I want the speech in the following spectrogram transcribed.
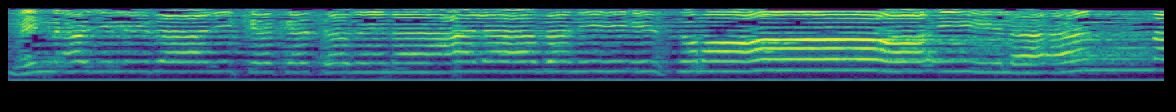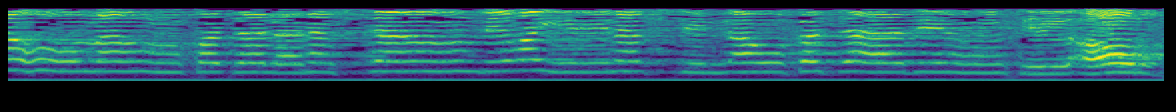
من أجل ذلك كتبنا على بني إسرائيل أنه من قتل نفسا بغير نفس أو فساد في الأرض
